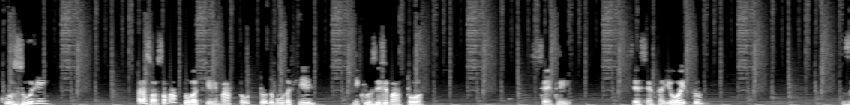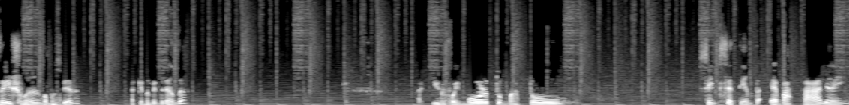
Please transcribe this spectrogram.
Kuzurien. Olha só, só matou aqui? Matou todo mundo aqui. Inclusive matou 168. Zeixuan, vamos ver. Aqui no Midranda. Aqui foi morto, matou. 170 é batalha, hein?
